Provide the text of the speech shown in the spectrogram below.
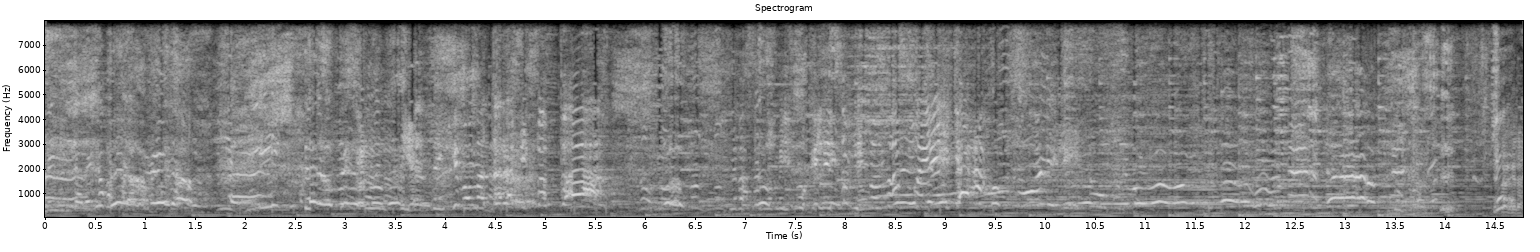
Nenita, déjame. Te lo pido. Lili, te lo pido. No entienden que va a matar a mi papá. No, no, no. Le va a hacer lo mismo que le hizo a mi mamá. Fue ella. No, Lili, no. Suegra,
